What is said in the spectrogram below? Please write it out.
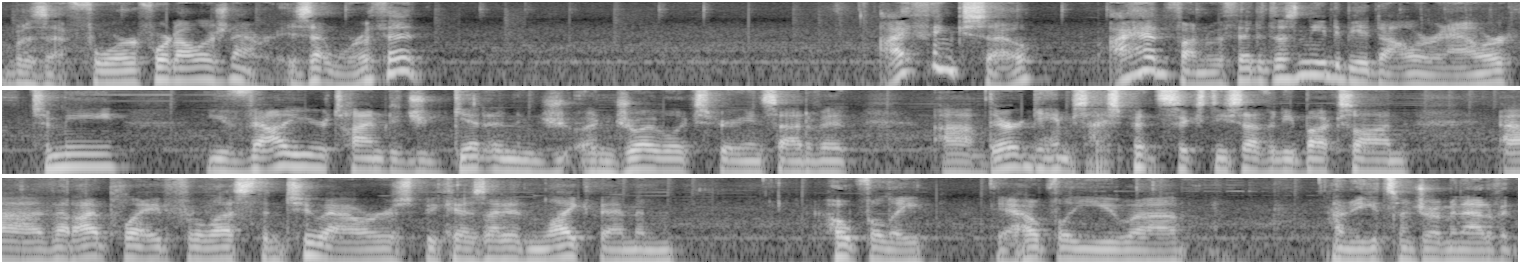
what is that four four dollars an hour? Is that worth it? I think so. I had fun with it. It doesn't need to be a dollar an hour. To me you value your time. Did you get an enjoyable experience out of it? Um, there are games i spent 60 70 bucks on uh, that i played for less than two hours because i didn't like them and hopefully yeah hopefully you uh, I you get some enjoyment out of it.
